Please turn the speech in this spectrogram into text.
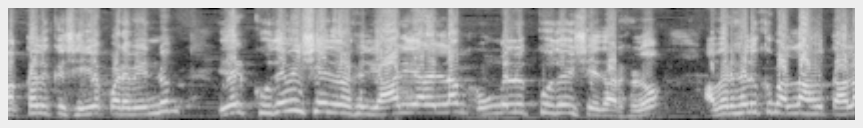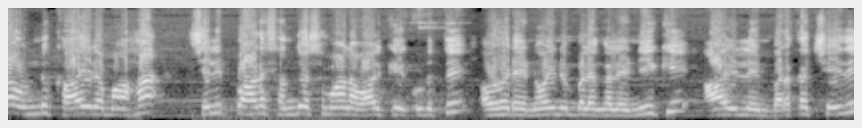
மக்களுக்கு செய்யப்பட வேண்டும். இதற்கு உதவி செய்தவர்கள் யார் யாரெல்லாம் உங்களுக்கு உதவி செய்தார்களோ அவர்களுக்கும் அல்லாஹு தாலா ஒன்று காயிரமாக செழிப்பான சந்தோஷமான வாழ்க்கையை கொடுத்து அவர்களுடைய நோய் நம்பலங்களை நீக்கி ஆயுளையும் பறக்கச் செய்து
